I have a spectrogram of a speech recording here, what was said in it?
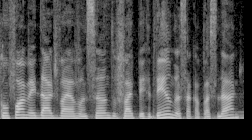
conforme a idade vai avançando, vai perdendo essa capacidade?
